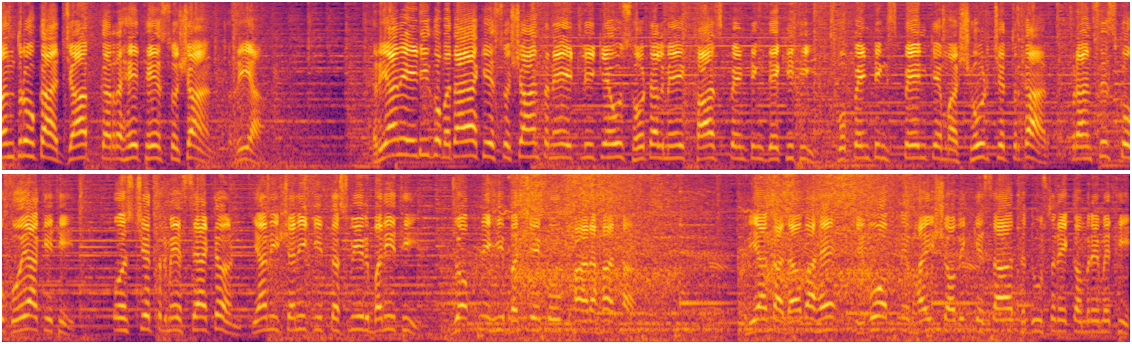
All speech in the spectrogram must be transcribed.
मंत्रों का जाप कर रहे थे सुशांत, रिया। रिया ने ईडी को बताया कि सुशांत ने इटली के उस होटल में एक खास पेंटिंग देखी थी। वो पेंटिंग स्पेन के मशहूर चित्रकार फ्रांसिस्को गोया की थी। उस चित्र में सैटर्न, यानी शनि की तस्वीर बनी थी, जो अपने ही बच्चे को खा रहा था। रिया का दावा है कि वो अपने भाई शौविक के साथ दूसरे कमरे में थी।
